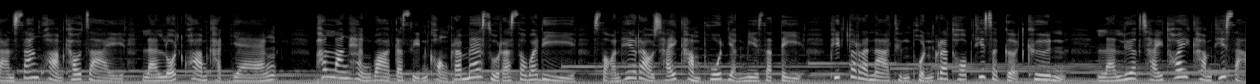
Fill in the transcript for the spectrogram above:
การสร้างความเข้าใจ และลดความขัดแย้ง พลังแห่งวากสินของพระแม่สุรสวดี สอนให้เราใช้คำพูดอย่างมีสติ พิจารณาถึงผลกระทบที่จะเกิดขึ้น และเลือกใช้ถ้อยคำที่สา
